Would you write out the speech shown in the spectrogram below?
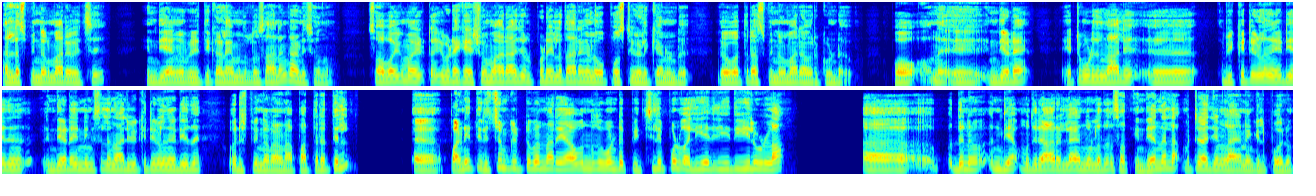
നല്ല സ്പിന്നർമാരെ വെച്ച് ഇന്ത്യ അങ്ങ് വീഴ്ത്തി കളയാമെന്നുള്ള സാധനം കാണിച്ചു തന്നു. സ്വാഭാവികമായിട്ട് ഇവിടെ കേശവ മഹാരാജ് ഉൾപ്പെടെയുള്ള താരങ്ങൾ ഓപ്പോസിറ്റ് കളിക്കാനുണ്ട്. ലോകോത്തര സ്പിന്നർമാർ അവർക്കുണ്ട്. അപ്പോൾ ഇന്ത്യയുടെ ഏറ്റവും കൂടുതൽ നാല് വിക്കറ്റുകൾ നേടിയത് ഇന്ത്യയുടെ ഇന്നിങ്സിൽ നാല് വിക്കറ്റുകൾ നേടിയത് ഒരു സ്പിന്നറാണ് അപ്പോൾ അത്തരത്തിൽ പണി തിരിച്ചും കിട്ടുമെന്നറിയാവുന്നത് കൊണ്ട് പിച്ചിലിപ്പോൾ വലിയ രീതിയിലുള്ള ഇതിന് ഇന്ത്യ മുതിരാറില്ല എന്നുള്ളത് ഇന്ത്യ എന്നല്ല മറ്റു രാജ്യങ്ങളാണെങ്കിൽ പോലും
